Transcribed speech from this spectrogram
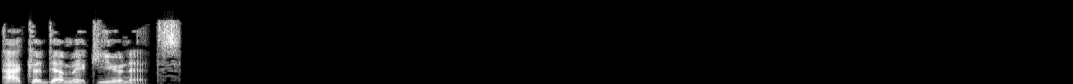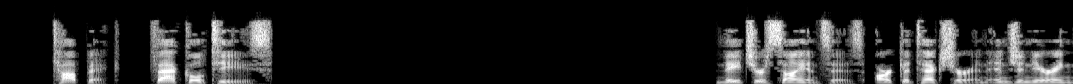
Academic units. Topic: Faculties. Nature Sciences, Architecture and Engineering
